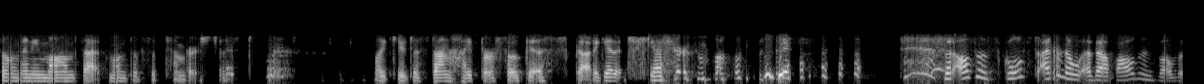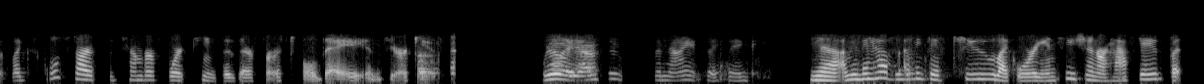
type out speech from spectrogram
so many moms that month of September is just like you're just on hyper focus. Got to get it together. mom. but also school st- I don't know about Baldwinsville, but like school starts September 14th is their first full day in Syracuse. Really, Oh, yeah. ours the ninth, I think. Yeah, I mean they have I think they have two like orientation or half days, but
